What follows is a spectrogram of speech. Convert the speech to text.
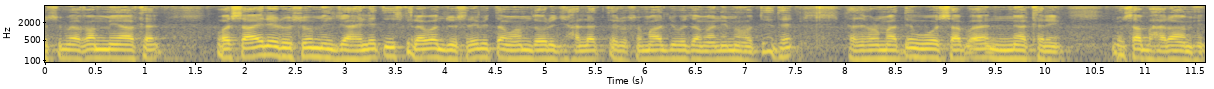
اس میں غم میں آ کر وسائل رسوم جاہلیت اس کے علاوہ دوسرے بھی تمام دور جہالت کے رسومات جو وہ زمانے میں ہوتے تھے فرماتے ہیں، وہ سب نہ کریں، وہ سب حرام ہیں۔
